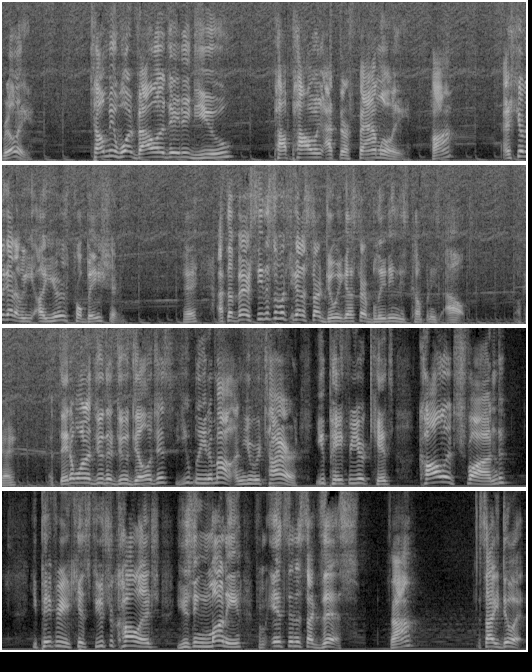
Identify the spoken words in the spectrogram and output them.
really? Tell me what validated you pow-powing at their family, huh? And she only got a, a year's probation. Okay. At the very see, this is what you gotta start doing. You gotta start bleeding these companies out. Okay. If they don't want to do their due diligence, you bleed them out and you retire. You pay for your kids' college fund you pay for your kid's future college using money from incidents like this. Huh? That's how you do it.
